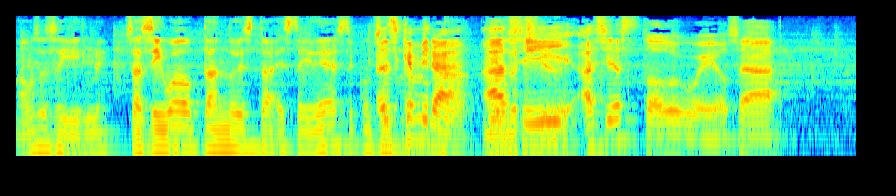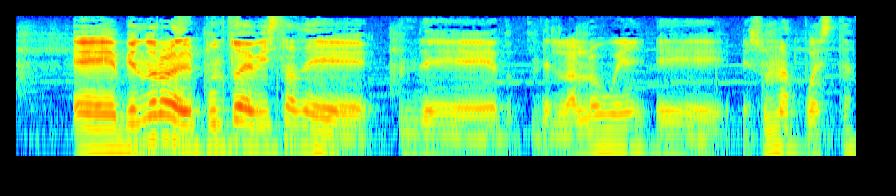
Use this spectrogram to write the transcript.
vamos a seguirle. O sea, sigo adoptando esta, esta idea, este concepto. Es que mira, así, así es todo, güey. O sea, eh, viéndolo desde el punto de vista de, de, de Lalo, güey, eh, es una apuesta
